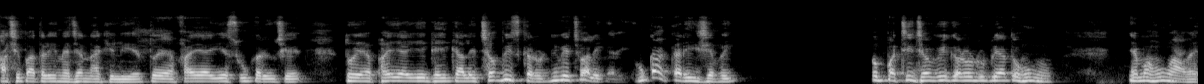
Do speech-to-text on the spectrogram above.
આછી પાતળી નજર નાખી લઈએ. તો એફઆઈઆઈએ શું કર્યું છે? તો એફઆઈઆઈએ ગઈકાલે છવ્વીસ કરોડની વેચવાલી કરી. હું કાં કરી છે ભાઈ? તો પછી છવ્વીસ કરોડ રૂપિયા તો હું? એમાં શું આવે?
